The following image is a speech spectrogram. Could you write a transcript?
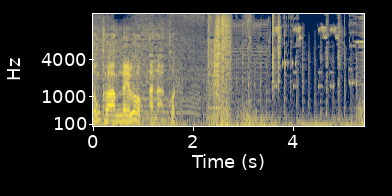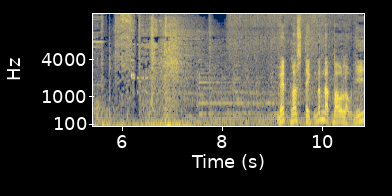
สงครามในโลกอนาคต เม็ดพลาสติกน้ำหนักเบาเหล่านี้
